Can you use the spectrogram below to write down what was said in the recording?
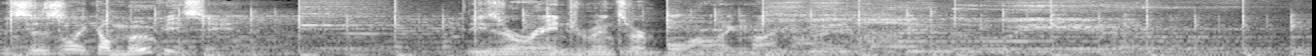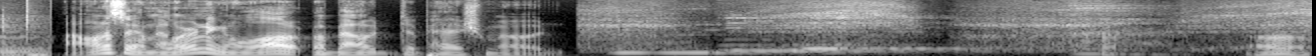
This is like a movie scene. These arrangements are blowing my mind. Honestly, I'm learning a lot about Depeche Mode. Oh.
